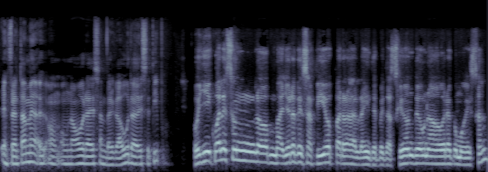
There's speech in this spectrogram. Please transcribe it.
enfrentarme a una obra de esa envergadura, de ese tipo. Oye, ¿y cuáles son los mayores desafíos para la interpretación de una obra como esa?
